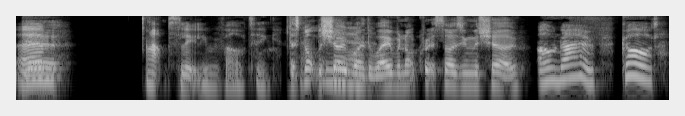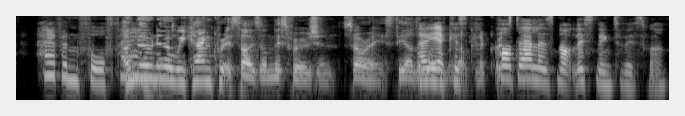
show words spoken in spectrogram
Um, yeah. Absolutely revolting. That's not the show, yeah. by the way. We're not criticising the show. Oh no, God, heaven forfend. Oh, no, no, we can criticise on this version. Sorry, it's the other Oh one. yeah, because not. Cordella's not listening to this one.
